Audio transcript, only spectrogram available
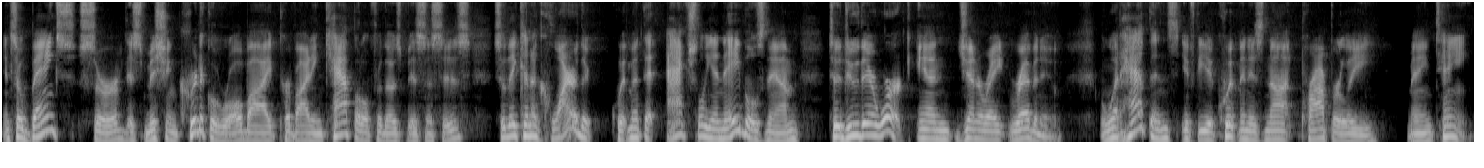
And so banks serve this mission critical role by providing capital for those businesses so they can acquire the equipment that actually enables them to do their work and generate revenue. What happens if the equipment is not properly maintained?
